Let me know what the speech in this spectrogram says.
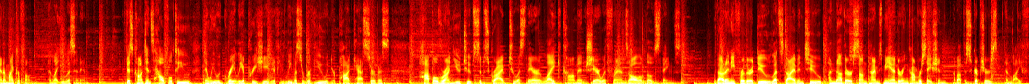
and a microphone and let you listen in. If this content's helpful to you, then we would greatly appreciate it if you leave us a review in your podcast service. Hop over on YouTube, subscribe to us there, like, comment, share with friends, all of those things. Without any further ado, let's dive into another sometimes meandering conversation about the scriptures and life.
